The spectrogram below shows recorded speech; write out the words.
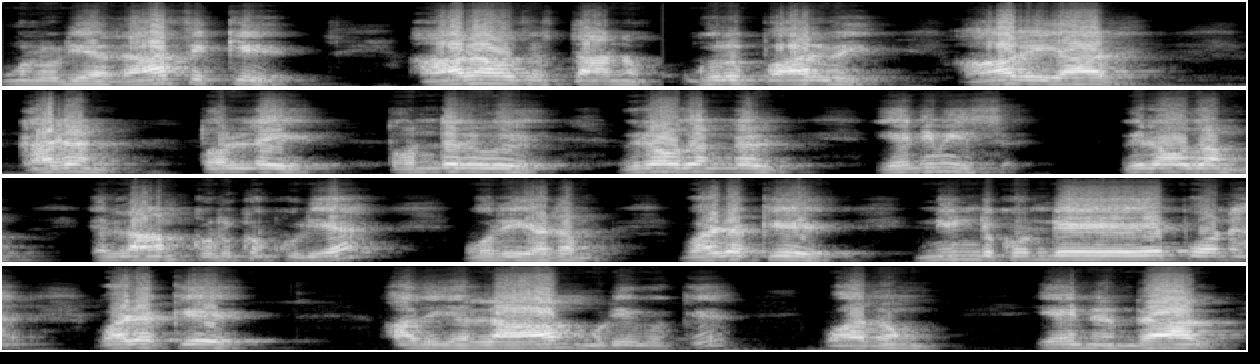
உங்களுடைய ராசிக்கு ஆறாவது ஸ்தானம் குரு பார்வை ஆறு யார்? கடன் தொல்லை தொந்தரவு விரோதங்கள் எனிமிஸ் விரோதம் எல்லாம் கொடுக்கக்கூடிய ஒரு இடம். வழக்கு நீண்டு கொண்டே போன வழக்கு அது எல்லாம் முடிவுக்கு வரும். ஏனென்றால்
